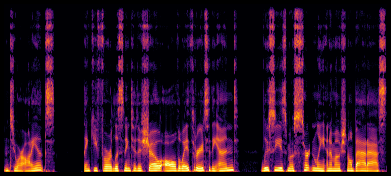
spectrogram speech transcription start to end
and to our audience. Thank you for listening to the show all the way through to the end. Lucy is most certainly an emotional badass.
